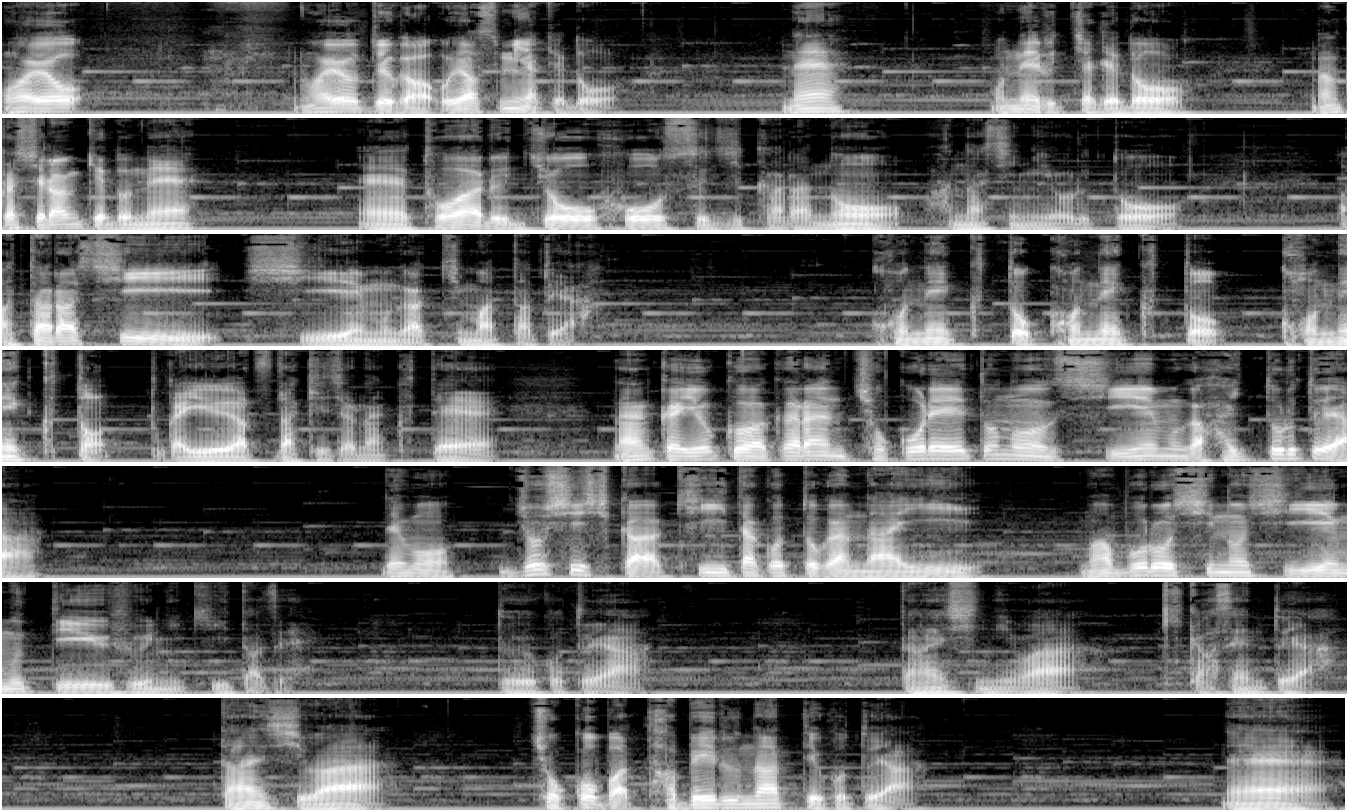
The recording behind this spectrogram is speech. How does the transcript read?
おはよう。おはようというか、お休みやけど、ね。もう寝るっちゃけど、なんか知らんけどね、えー、とある情報筋からの話によると、新しい CM が決まったとや。コネクト、コネクト、コネクトとかいうやつだけじゃなくて、なんかよくわからんチョコレートの CM が入っとるとや。でも、女子しか聞いたことがない幻の CM っていう風に聞いたぜ。どういうことや。男子には聞かせんとや。男子はチョコバ食べるなっていうことや。ねえ。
